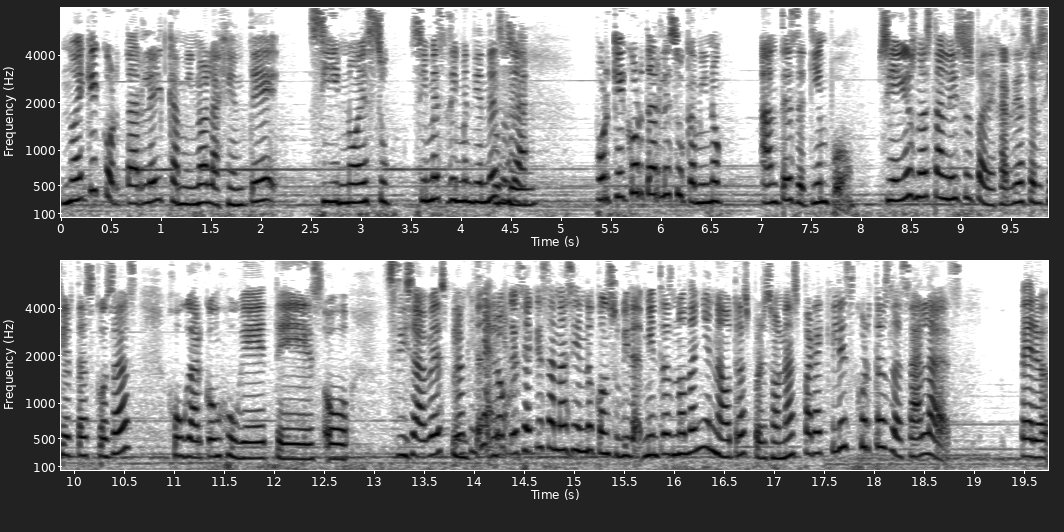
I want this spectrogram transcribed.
no hay que cortarle el camino a la gente si no es su... Si me, si me entiendes? O sea. ¿por qué cortarle su camino antes de tiempo? Si ellos no están listos para dejar de hacer ciertas cosas, jugar con juguetes o si sabes Lo que sea, lo que sea que están haciendo con su vida, mientras no dañen a otras personas, ¿para qué les cortas las alas? Pero,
